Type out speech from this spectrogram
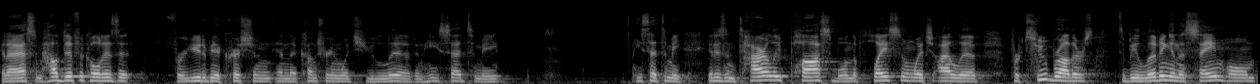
And I asked him, How difficult is it for you to be a Christian in the country in which you live? And he said to me, he said to me, It is entirely possible in the place in which I live for two brothers to be living in the same home,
